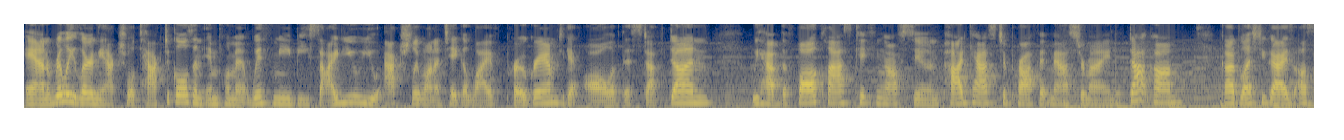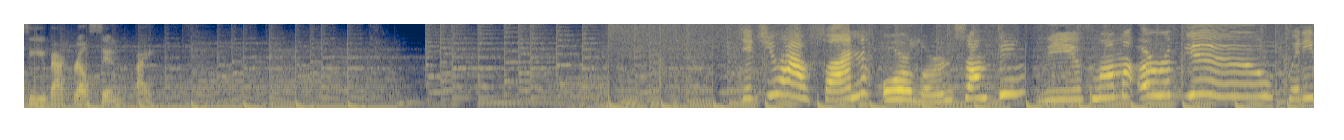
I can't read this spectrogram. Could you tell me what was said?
and really learn the actual tacticals and implement with me beside you, you actually want to take a live program to get all of this stuff done. We have the fall class kicking off soon, podcast to profitmastermind.com. God bless you guys. I'll see you back real soon. Bye. Did you have fun or learn something? Leave Mama a review. Pretty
